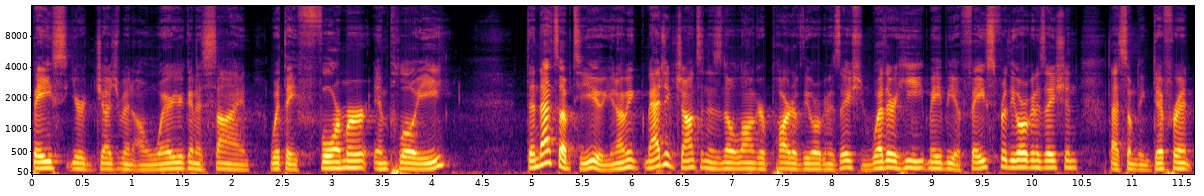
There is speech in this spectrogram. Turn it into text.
base your judgment on where you're going to sign with a former employee, then that's up to you. You know, I mean, Magic Johnson is no longer part of the organization. Whether he may be a face for the organization, that's something different.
